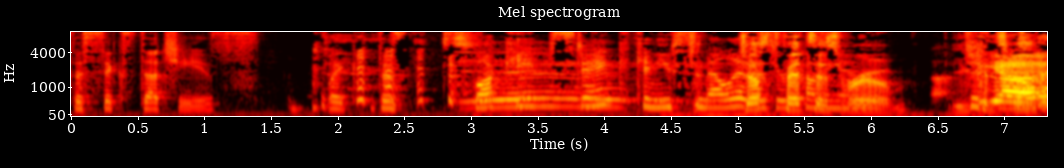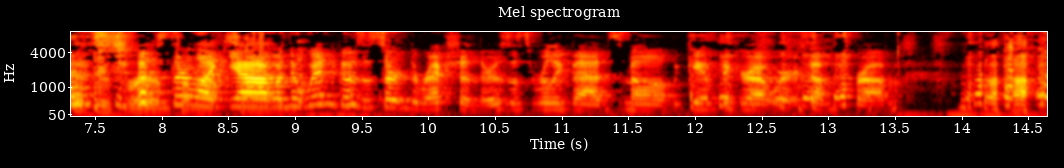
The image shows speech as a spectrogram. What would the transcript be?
the Six Duchies? Like, does Buckkeep stink? Can you smell it? just as fits his in? room. You can Yeah, smell it's Fitz's room. they're from like, yeah, when the wind goes a certain direction, there's this really bad smell. We can't figure out where it comes from.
